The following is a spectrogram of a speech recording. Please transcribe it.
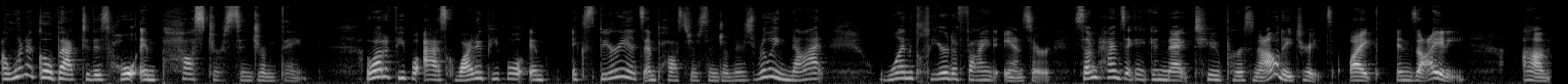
I want to go back to this whole imposter syndrome thing. A lot of people ask, why do people Im- experience imposter syndrome? There's really not one clear defined answer. Sometimes it can connect to personality traits like anxiety. Um,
